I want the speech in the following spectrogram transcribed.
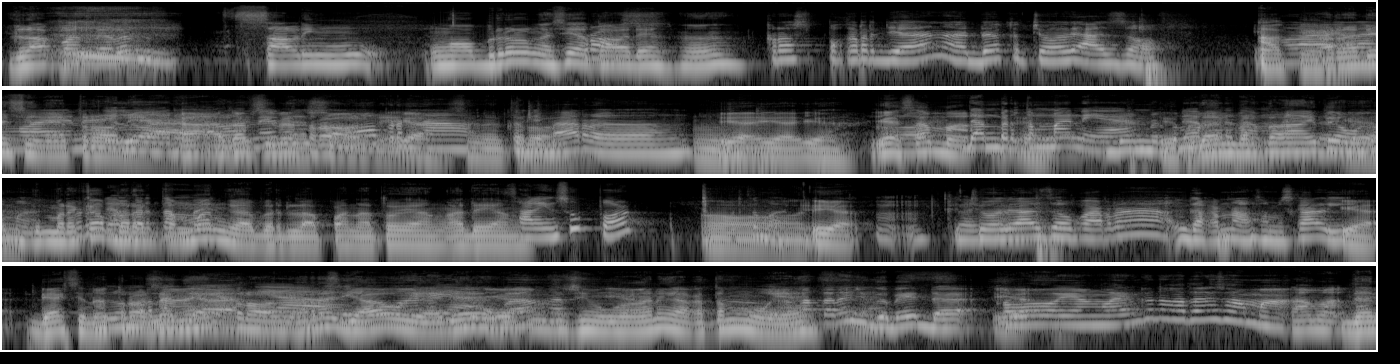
Delapan talent saling ngobrol nggak sih atau Cross. ada? Hah? Cross pekerjaan ada kecuali Azov. Yang lain- Karena dia sinetron ya. luar. Ah, sinetron, Semua iya, pernah sinetron. kerja bareng. Iya iya iya. Ya sama. Dan berteman ya. Dan berteman. Dan berteman itu yang mereka Dan berteman nggak berdelapan atau yang ada yang Saling support. Oh Iya. Kecuali Azov karena nggak kenal sama sekali. Iya, dia sinetron aja. ya. sinetron Iya. karena jauh ya dia banget. singgungannya nggak ketemu ya. Angkatannya juga beda. Kalau yang lain kan angkatannya sama. Sama. Dan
